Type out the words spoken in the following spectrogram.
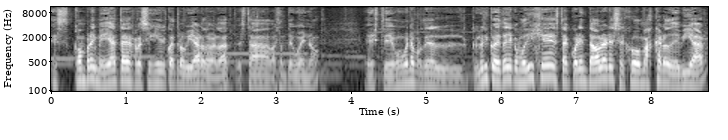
es compra inmediata, es Resident Evil 4 VR, de verdad, está bastante bueno. Este, muy buena oportunidad. El, el único detalle, como dije, está a 40 dólares, el juego más caro de VR.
